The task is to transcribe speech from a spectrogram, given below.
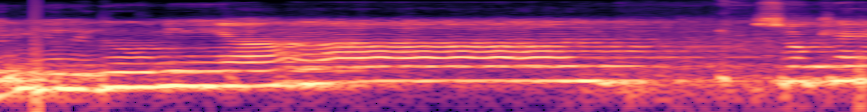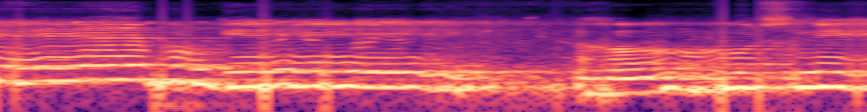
এই দুনিয়ায় সুখে ভোগে হোসনে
